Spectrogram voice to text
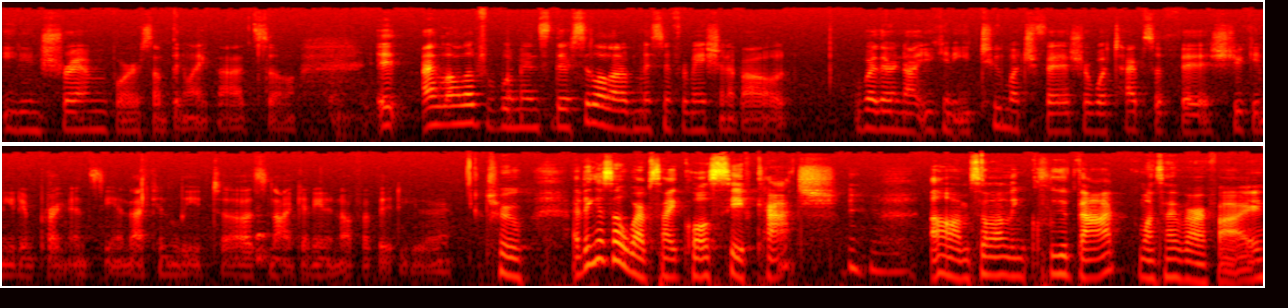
eating shrimp or something like that. So, it lot of women's there's still a lot of misinformation about whether or not you can eat too much fish or what types of fish you can eat in pregnancy, and that can lead to us not getting enough of it either. true. I think it's a website called Safe Catch. Um, so I'll include that once I verify.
